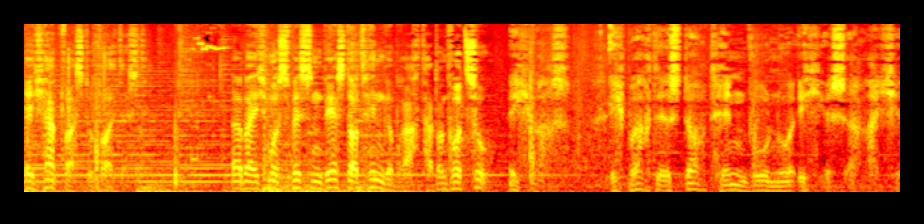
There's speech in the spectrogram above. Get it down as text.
Ich hab, was du wolltest. Aber ich muss wissen, wer es dorthin gebracht hat und wozu. Ich war's. Ich brachte es dorthin, wo nur ich es erreiche.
